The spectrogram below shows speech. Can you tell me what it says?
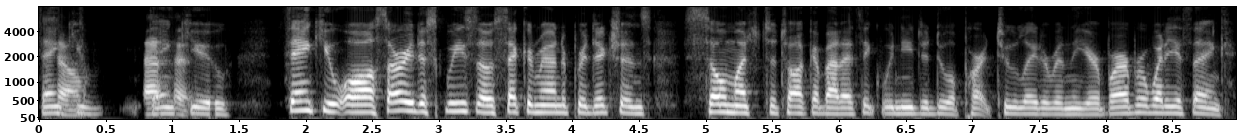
Thank so you. Thank it. you. Thank you all. Sorry to squeeze those second round of predictions. So much to talk about. I think we need to do a part two later in the year. Barbara, what do you think?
